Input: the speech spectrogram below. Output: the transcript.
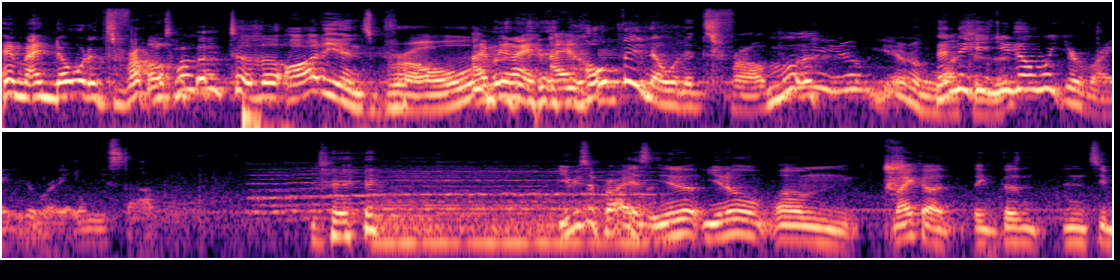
I, I know what it's from. I'm talking to the audience, bro. I mean, I, I hope they know what it's from. you don't you don't know. Who Then watches again, you know what? You're right. You're right. Let me stop. You'd be surprised. You know, you know, um, Micah like doesn't didn't see.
